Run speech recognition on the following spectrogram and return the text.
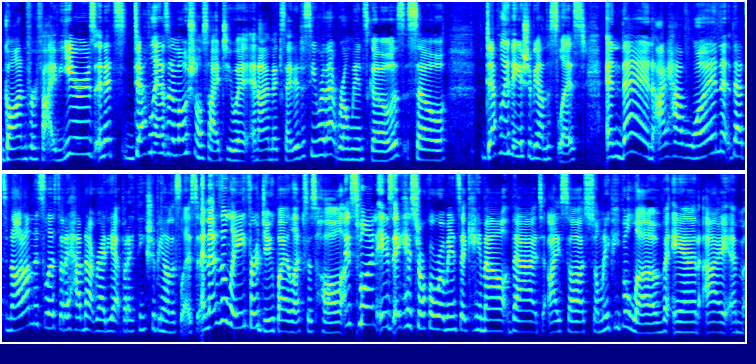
gone for five years and it's definitely has an emotional side to it and I'm excited to see where that romance goes so Definitely think it should be on this list. And then I have one that's not on this list that I have not read yet, but I think should be on this list. And that is A Lady for Duke by Alexis Hall. This one is a historical romance that came out that I saw so many people love and I am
